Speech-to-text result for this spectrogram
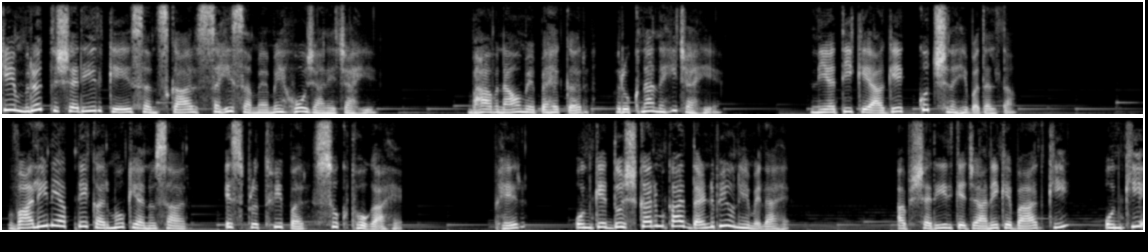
कि मृत शरीर के संस्कार सही समय में हो जाने चाहिए। भावनाओं में बहकर रुकना नहीं चाहिए। नियति के आगे कुछ नहीं बदलता। वाली ने अपने कर्मों के अनुसार इस पृथ्वी पर सुख भोगा है। फिर उनके दुष्कर्म का दंड भी उन्हें मिला है। अब शरीर के जाने के बाद की उनकी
